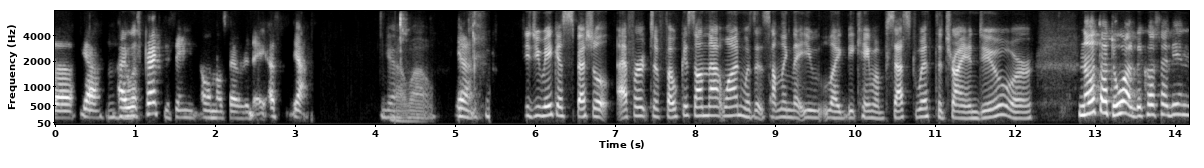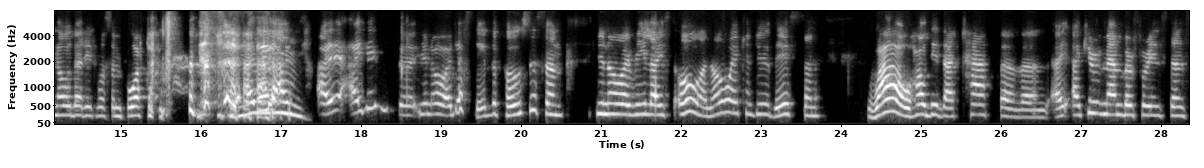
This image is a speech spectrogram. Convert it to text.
uh, yeah, mm-hmm. I was practicing almost every day. As, yeah. Yeah. Wow. Yeah. Did you make a special effort to focus on that one? Was it something that you like became obsessed with to try and do, or? Not at all, because I didn't know that it was important. I, I, I, I, didn't, uh, you know, I just did the poses and, you know, I realized, oh, I know I can do this. And wow, how did that happen? And I, I can remember, for instance,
